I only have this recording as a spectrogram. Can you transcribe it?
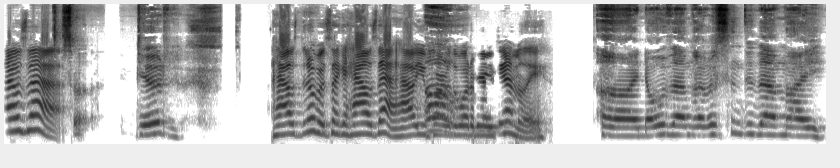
How's that? So good. How's no, but it's like how's that? How are you part of the Oh. Waterbury family? Uh, I know them. I listen to them. I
